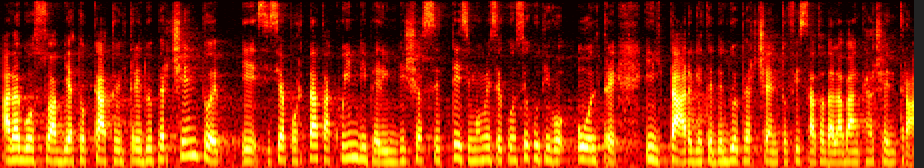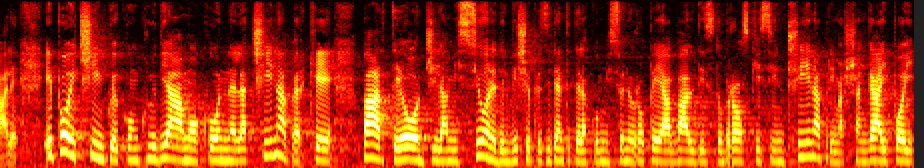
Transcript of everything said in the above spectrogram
ad agosto abbia toccato il 3,2% e, e si sia portata quindi per il diciassettesimo mese consecutivo oltre il target del 2% fissato dalla banca centrale. E poi 5 concludiamo con la Cina perché parte oggi la missione del vicepresidente della Commissione europea Valdis Dobrovskis in Cina, prima a Shanghai, poi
